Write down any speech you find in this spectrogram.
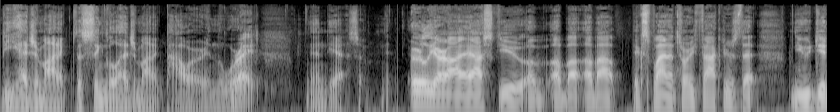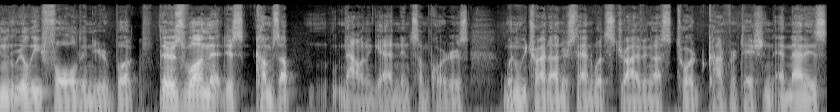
the hegemonic, the single hegemonic power in the world. Right. And yeah, so earlier I asked you about, about explanatory factors that you didn't really fold into your book. There's one that just comes up now and again in some quarters when we try to understand what's driving us toward confrontation, and that is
